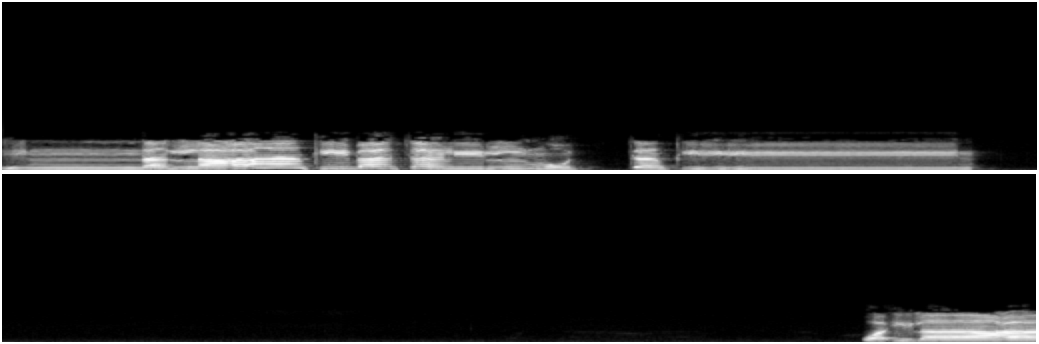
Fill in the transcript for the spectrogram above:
إن العاقبة للمتقين وإلى عاد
